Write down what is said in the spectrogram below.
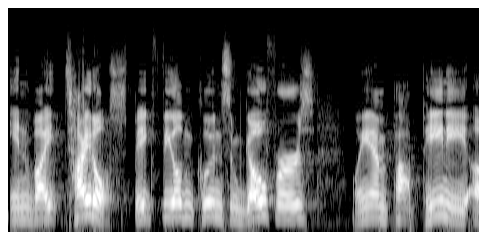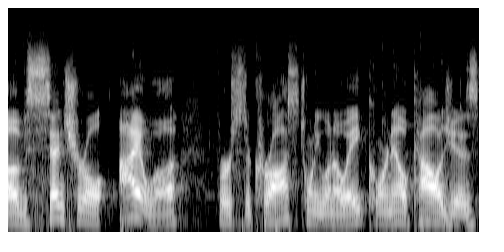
invite titles. Big field including some Gophers. Liam Papini of Central Iowa first across 2108. Cornell College's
